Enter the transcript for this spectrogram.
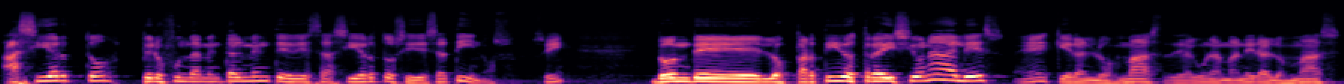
aciertos, pero fundamentalmente desaciertos y desatinos, ¿sí? donde los partidos tradicionales, eh, que eran los más, de alguna manera, los más,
